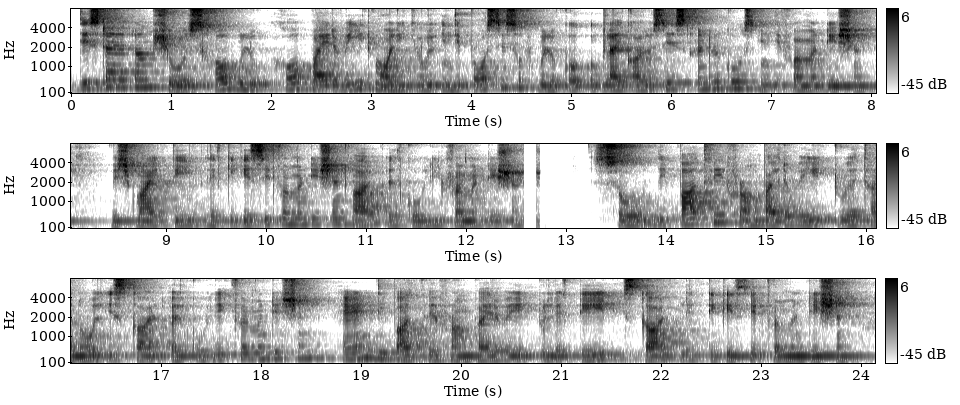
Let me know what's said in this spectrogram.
This diagram shows how, how pyruvate molecule in the process of glycolysis undergoes in the fermentation which might be lactic acid fermentation or alcoholic fermentation. So the pathway from pyruvate to ethanol is called alcoholic fermentation and the pathway from pyruvate to lactate is called lactic acid fermentation.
